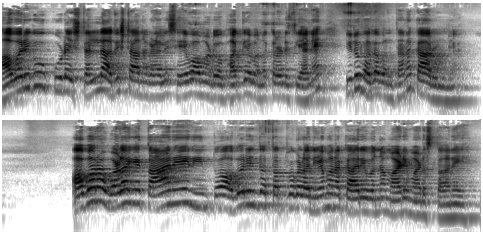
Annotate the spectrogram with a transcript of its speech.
ಅವರಿಗೂ ಕೂಡ ಇಷ್ಟೆಲ್ಲ ಅಧಿಷ್ಠಾನಗಳಲ್ಲಿ ಸೇವಾ ಮಾಡುವ ಭಾಗ್ಯವನ್ನು ಕರುಣಿಸಿಯಾನೆ ಇದು ಭಗವಂತನ ಕಾರುಣ್ಯ. ಅವರ ಒಳಗೆ ತಾನೇ ನಿಂತು ಅವರಿಂದ ತತ್ವಗಳ ನಿಯಮನ ಕಾರ್ಯವನ್ನು ಮಾಡಿ ಮಾಡಿಸ್ತಾನೆ.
